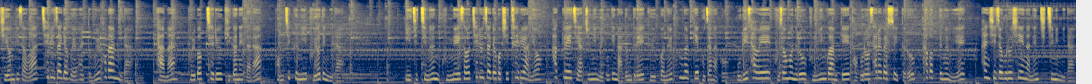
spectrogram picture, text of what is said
지원 비자와 체류 자격 외 활동을 허가합니다. 다만 불법 체류 기간에 따라 범칙금이 부여됩니다. 이 지침은 국내에서 체류 자격 없이 체류하며 학교에 재학 중인 외국인 아동들의 교육권을 폭넓게 보장하고 우리 사회의 구성원으로 국민과 함께 더불어 살아갈 수 있도록 학업 등을 위해 한시적으로 시행하는 지침입니다.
